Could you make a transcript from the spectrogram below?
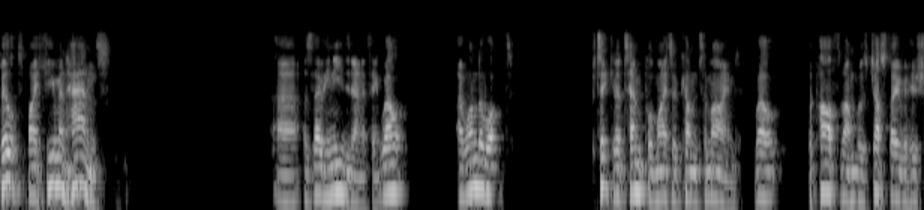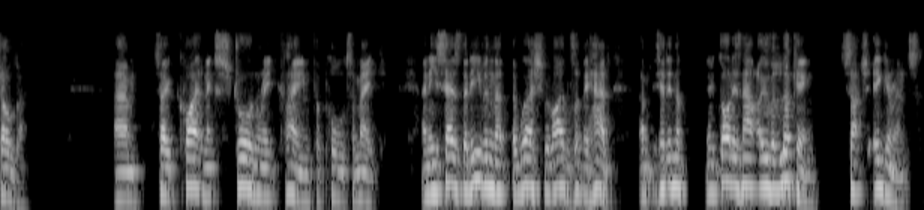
built by human hands, uh, as though he needed anything. Well, I wonder what particular temple might have come to mind. Well, the Parthenon was just over his shoulder. Um, so quite an extraordinary claim for Paul to make. And he says that even that the worship of idols that they had, um, he said, in the you know, God is now overlooking such ignorance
